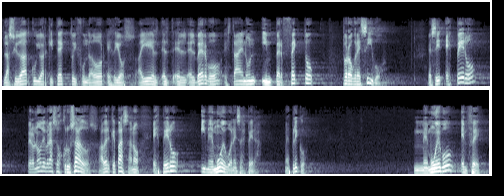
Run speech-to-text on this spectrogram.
la ciudad cuyo arquitecto y fundador es Dios. Ahí el, verbo está en un imperfecto progresivo. Es decir, espero, pero no de brazos cruzados, a ver qué pasa, no, espero y me muevo en esa espera. ¿Me explico? Me muevo en fe.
